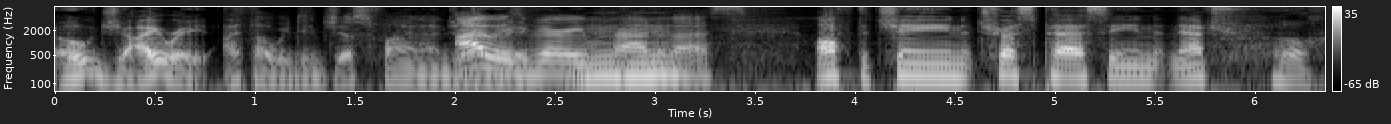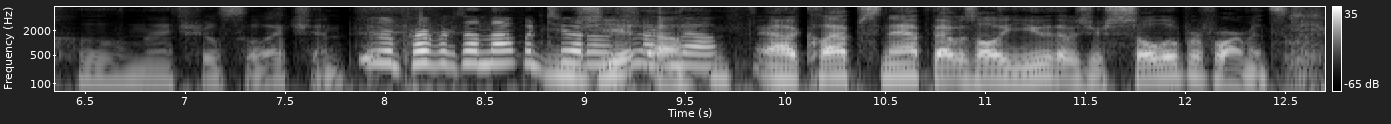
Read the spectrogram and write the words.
Oh, gyrate. I thought we did just fine on gyrate. I was very proud of us. off the chain, trespassing, natural, oh, natural selection. We were perfect on that one too. I don't know what you're talking about. Uh, clap snap. That was all you. That was your solo performance.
